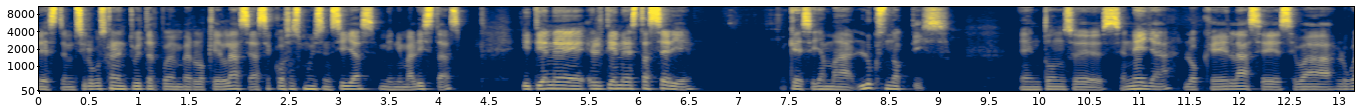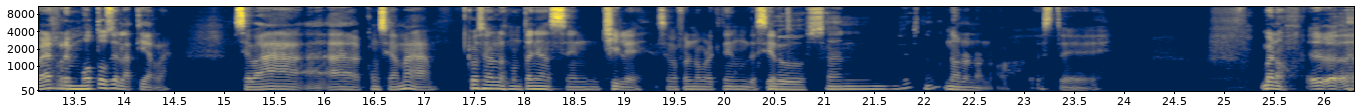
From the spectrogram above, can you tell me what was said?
Este, si lo buscan en Twitter pueden ver lo que él hace. Hace cosas muy sencillas, minimalistas. Y tiene, él tiene esta serie que se llama Lux Noctis. Entonces, en ella lo que él hace es se va a lugares remotos de la Tierra. Se va a, ¿cómo se llama? ¿Cómo se llaman las montañas en Chile? Se me fue el nombre que tiene un desierto. Los Andes, ¿no? No, no, no, no. Este bueno, eh,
